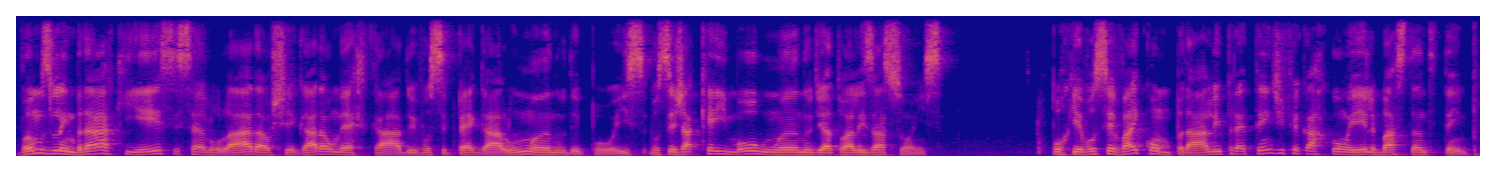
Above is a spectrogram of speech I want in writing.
Vamos lembrar que esse celular, ao chegar ao mercado e você pegá-lo um ano depois, você já queimou um ano de atualizações. Porque você vai comprá-lo e pretende ficar com ele bastante tempo.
